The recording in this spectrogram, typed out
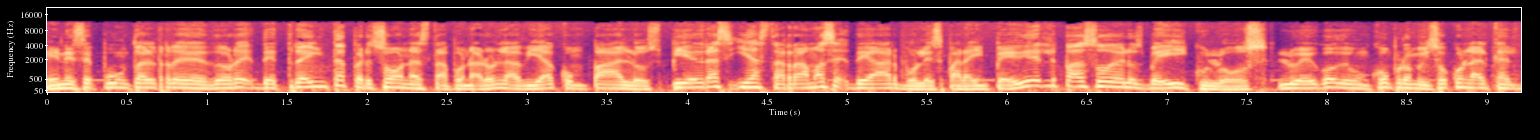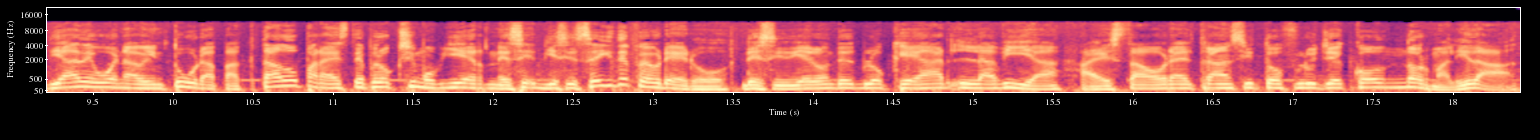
En ese punto, alrededor de 30 personas taponaron la vía con palos piedras y hasta ramas de árboles para impedir el paso de los vehículos. Luego de un compromiso con la alcaldía de Buenaventura pactado para este próximo viernes 16 de febrero, decidieron desbloquear la vía. A esta hora el tránsito fluye con normalidad.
